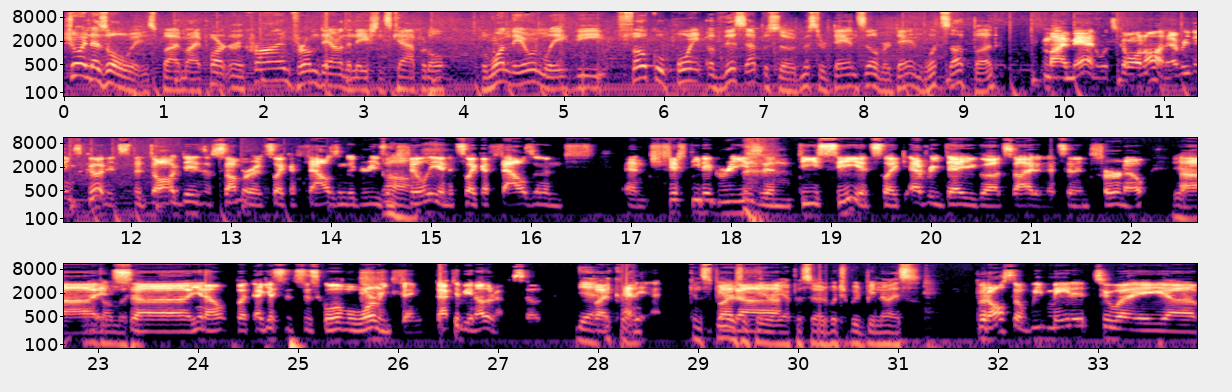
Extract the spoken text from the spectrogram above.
Joined as always by my partner in crime from down in the nation's capital, the one, the only, the focal point of this episode, Mr. Dan Silver. Dan, what's up, bud? My man, what's going on? Everything's good. It's the dog days of summer. It's like a thousand degrees in Oh. Philly, and it's like a thousand and and fifty degrees in DC. It's like every day you go outside and it's an inferno. Yeah, uh, it's uh, you know, but I guess it's this global warming thing. That could be another episode. yeah, but it could. any, conspiracy but, uh, theory episode, which would be nice. but also we made it to a um,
